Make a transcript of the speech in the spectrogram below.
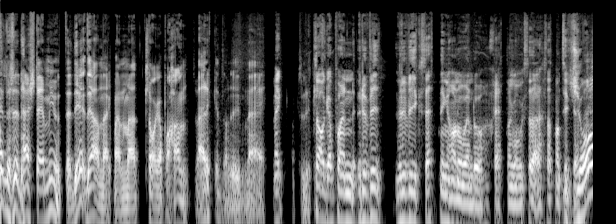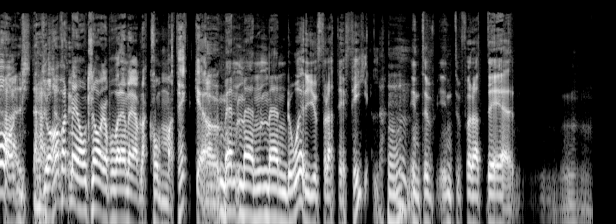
eller det där stämmer ju inte. Det, det anmärker man. Men att klaga på hantverket, och det, nej. Men Absolut. klaga på en rubrik, rubriksättning har nog ändå skett någon gång sådär. Så att man tycker Ja, att det här, det här jag har varit med om att klaga på varenda jävla kommatecken. Ja. Men, men, men då är det ju för att det är fel. Inte, inte för att det är mm,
